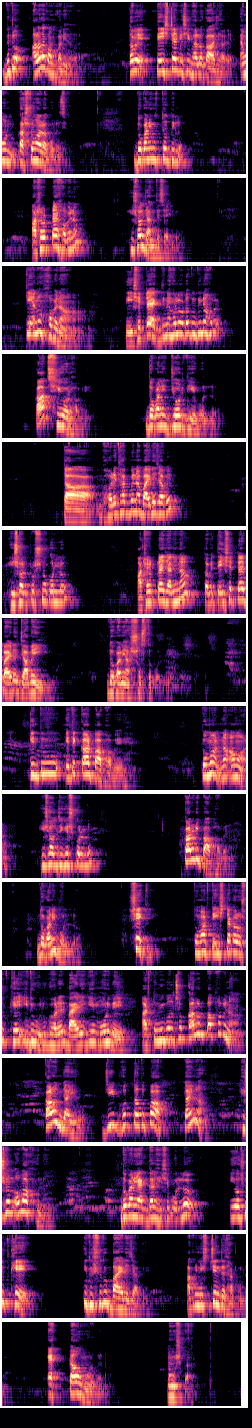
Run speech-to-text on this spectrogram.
দুটো আলাদা কোম্পানি দাদা। তবে তেইশটায় বেশি ভালো কাজ হয়, এমন কাস্টমাররা বলেছে। দোকানি উত্তর দিল, আঠারোটায় হবে না? হিসল জানতে চাইল, কেন হবে না? তেইশেরটা একদিনে হলে ওটা দুদিনে হবে। কাজ শিওর হবে। দোকানি জোর দিয়ে বলল তা ঘরে থাকবে না, বাইরে যাবে? হিসল প্রশ্ন করল। আঠেরোটায় জানি না, তবে তেইশেরটায় বাইরে যাবেই, দোকানে আশ্বস্ত করল। কিন্তু এতে কার পাপ হবে? তোমার না আমার? হিসল জিজ্ঞেস করল। কারোরই পাপ হবে না, দোকানি বলল। সে কি? তোমার তেইশ টাকার ওষুধ খেয়ে ইঁদুর ঘরের বাইরে গিয়ে মরবে। আর তুমি বলছো, কারুর পাপ হবে না? কারণ যাই হোক, জীব হত্যা তো পাপ, তাই না? হিসল অবাক হলো। দোকানি একগাল হেসে বলল এই ওষুধ খেয়ে ইঁদুর শুধু বাইরে যাবে। আপনি নিশ্চিন্তে থাকুন, একটাও মরবে না। নমস্কার।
